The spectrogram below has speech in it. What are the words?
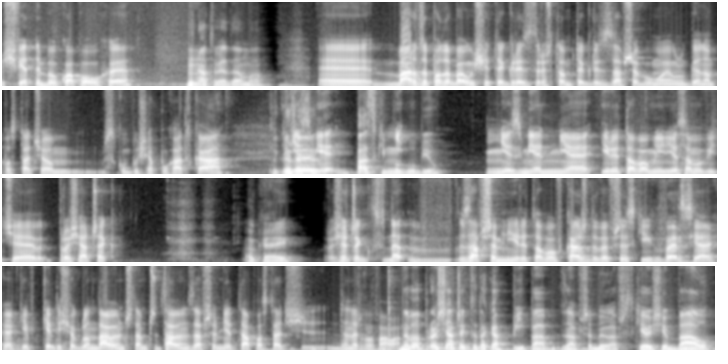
świetny był Kłapouchy. No to wiadomo. E, bardzo podobał mi się Tygrys, zresztą Tygrys zawsze był moją ulubioną postacią z Kubusia Puchatka. Tylko, że zmie- paski pogubił. Niezmiennie irytował mnie niesamowicie Prosiaczek. Okej. Prosiaczek na, w, zawsze mnie irytował. W każdy, we wszystkich wersjach, jakie kiedyś oglądałem czy tam czytałem, zawsze mnie ta postać y, denerwowała. No bo prosiaczek to taka pipa zawsze była. Wszystkiego się bał.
